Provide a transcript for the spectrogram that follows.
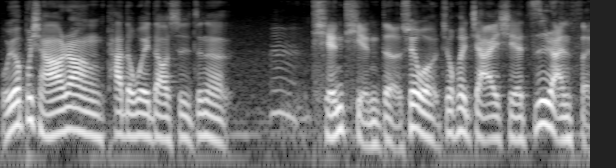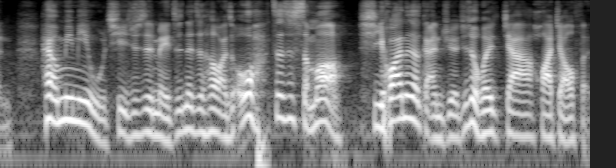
我又不想要让它的味道是真的，嗯甜甜的，所以我就会加一些孜然粉，还有秘密武器，就是每只那只喝完说，哇，这是什么？喜欢那个感觉，就是我会加花椒粉。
